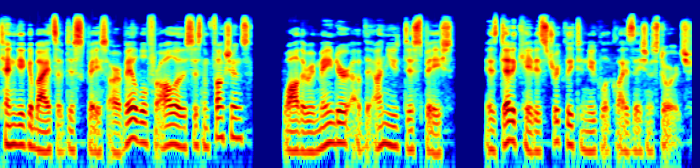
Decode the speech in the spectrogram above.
10 gigabytes of disk space are available for all other system functions, while the remainder of the unused disk space is dedicated strictly to Nuke localization storage.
